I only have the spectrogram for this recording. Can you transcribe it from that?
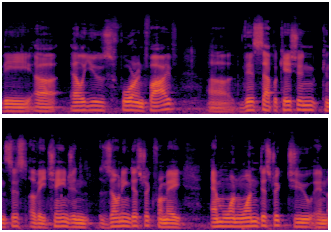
the uh, LUs 4 and 5. Uh, This application consists of a change in zoning district from a M11 district to an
